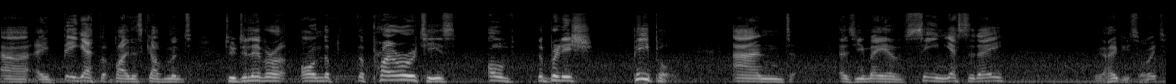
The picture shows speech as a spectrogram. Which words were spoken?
uh, a big effort by this government to deliver on the, the priorities of the British people. And as you may have seen yesterday, I hope you saw it,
